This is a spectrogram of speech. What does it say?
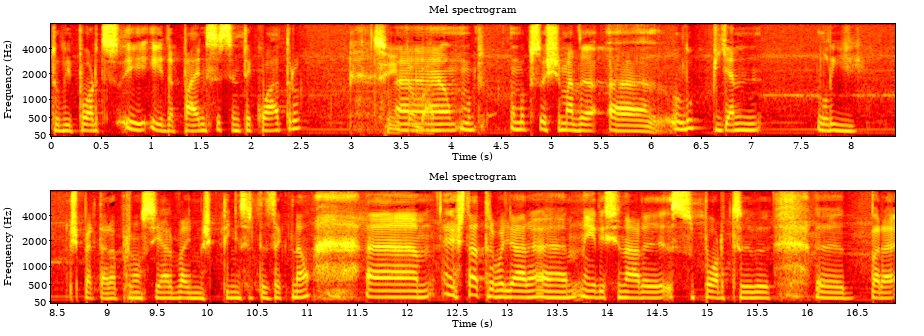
do Biports e, e da Pine 64. Sim, também. Uma, uma pessoa chamada uh, Lupian Lee espero estar a pronunciar bem, mas que tinha certeza que não, uh, está a trabalhar uh, em adicionar uh, suporte para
